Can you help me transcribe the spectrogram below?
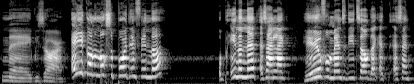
Nee, bizar. En je kan er nog support in vinden. Op internet, er zijn like, heel veel mensen die hetzelfde... Like, er, zijn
